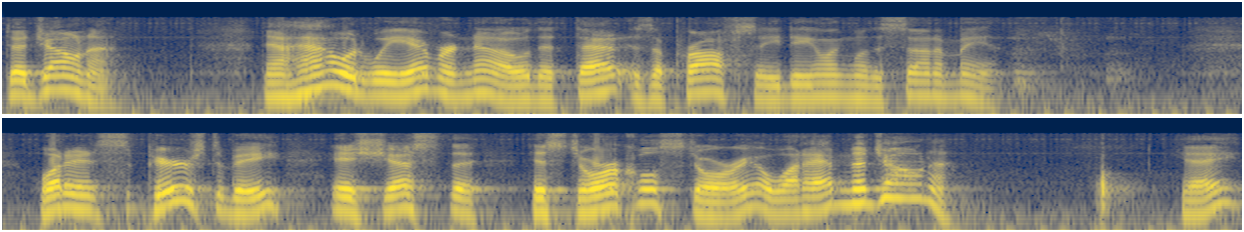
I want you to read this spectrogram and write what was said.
to Jonah. Now, how would we ever know that that is a prophecy dealing with the Son of Man? What it appears to be is just the historical story of what happened to Jonah. Okay?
